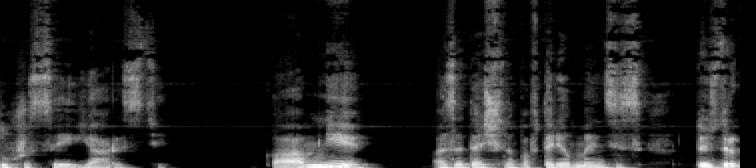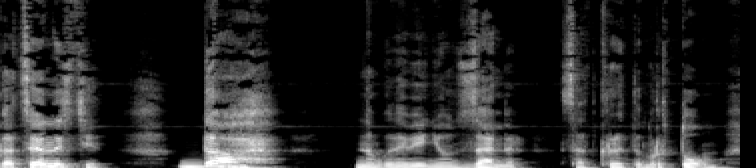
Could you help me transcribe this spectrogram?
ужаса и ярости. «Камни?» – озадаченно повторил Мэнзис. «То есть драгоценности?» «Да!» На мгновение он замер с открытым ртом –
